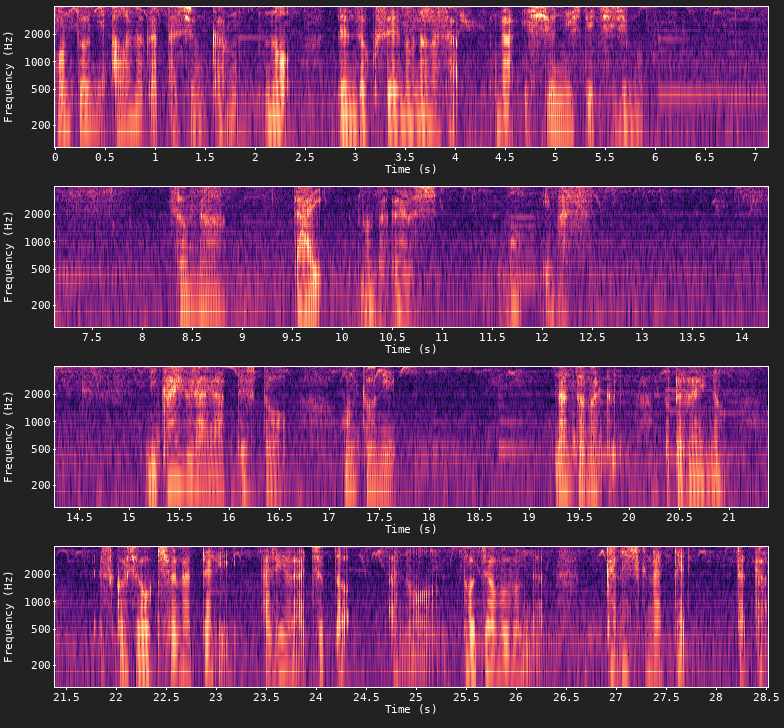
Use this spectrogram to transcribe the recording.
本当に会わなかった瞬間の連続性の長さが一瞬にして縮む。そんな大の仲良しもいます。2回ぐらい会ってると本当になんとなくお互いの少し大きくなったりあるいはちょっとあの頭頂部分が悲しくなったりとか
